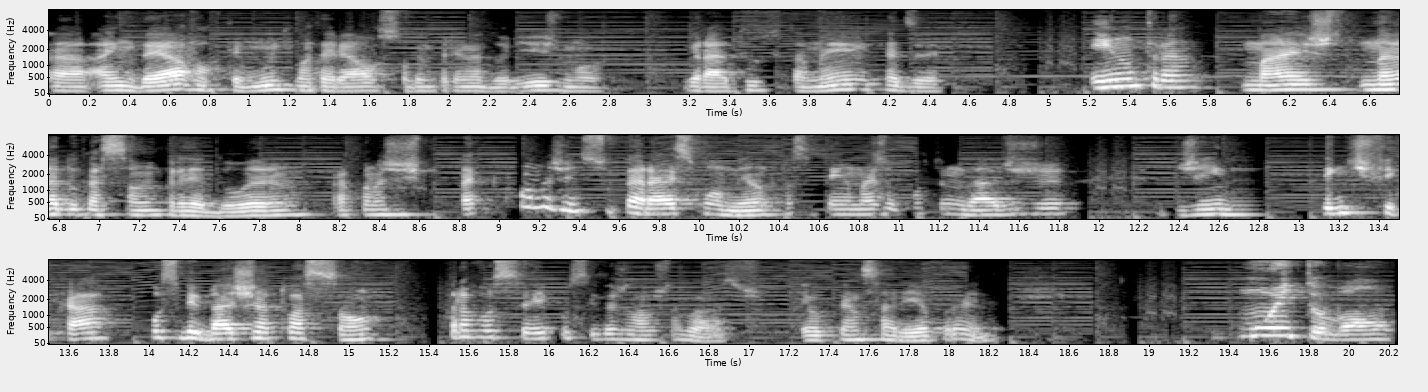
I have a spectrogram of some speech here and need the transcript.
A Endeavor tem muito material sobre empreendedorismo gratuito também, quer dizer, entra mais na educação empreendedora para quando, a gente, quando a gente superar esse momento você tenha mais oportunidades de, de identificar possibilidades de atuação para você e possíveis novos negócios. Eu pensaria por aí. Muito bom.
